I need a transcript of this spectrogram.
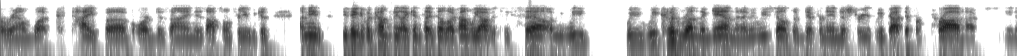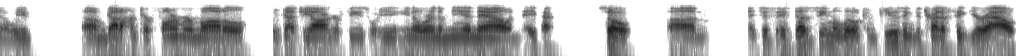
around what type of org design is optimal for you. Because I mean, you think of a company like InsideSales.com, we obviously sell. I mean, we we we could run the gamut. I mean, we sell to different industries. We've got different products. You know, we've um, got a hunter farmer model. We've got geographies. Where, you, you know, we're in EMEA now and APAC. So um, it just it does seem a little confusing to try to figure out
